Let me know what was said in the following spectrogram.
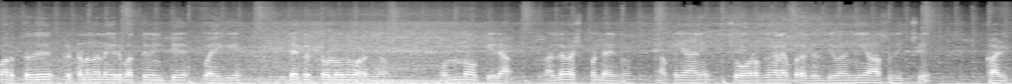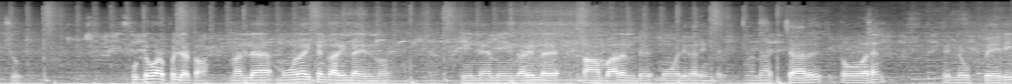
വറുത്തത് കിട്ടണമെന്നുണ്ടെങ്കിൽ ഒരു പത്ത് മിനിറ്റ് വൈകിട്ടേ കിട്ടുള്ളൂ എന്ന് പറഞ്ഞു. ഒന്നും നോക്കിയില്ല. നല്ല വിശപ്പുണ്ടായിരുന്നു. അപ്പോൾ ഞാൻ ചോറൊക്കെ ഇങ്ങനെ പ്രകൃതി ഭംഗി ആസ്വദിച്ച് കഴിച്ചു. ഫുഡ് കുഴപ്പമില്ല കേട്ടോ. നല്ല മൂന്ന് ഐറ്റം കറി ഉണ്ടായിരുന്നു. പിന്നെ മീൻ കറി ഉണ്ട് സാമ്പാറുണ്ട് മോര് കറി ഉണ്ട്. നല്ല അച്ചാർ തോരൻ പിന്നെ ഉപ്പേരി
